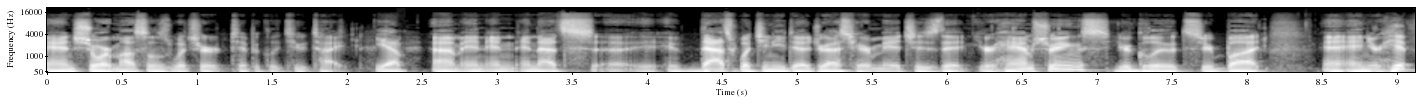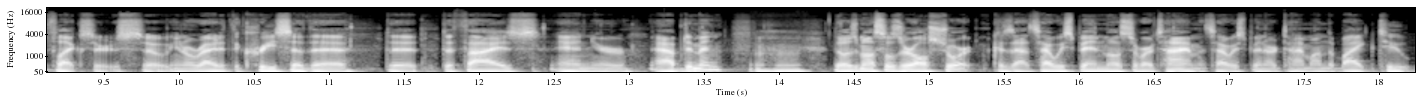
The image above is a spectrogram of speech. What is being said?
and short muscles, which are typically too tight. Yep. Um, and, and and that's uh, that's what you need to address here, Mitch. Is that your hamstrings, your glutes, your butt, and, and your hip flexors? So you know, right at the crease of the the, the thighs and your abdomen, those muscles are all short because that's how we spend most of our time. That's how we spend our time on the bike too.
